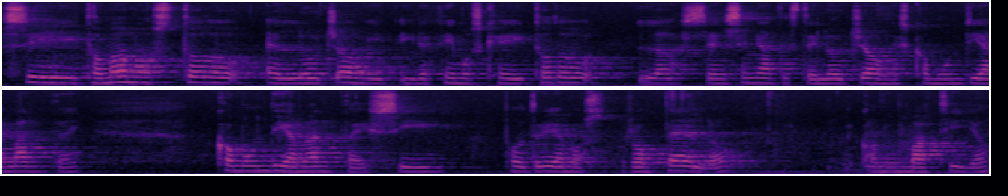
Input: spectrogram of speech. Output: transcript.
Si tomamos todo el Lojong y, y decimos que todas las enseñanzas de Lojong es como un diamante, como un diamante, si podríamos romperlo con un martillo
